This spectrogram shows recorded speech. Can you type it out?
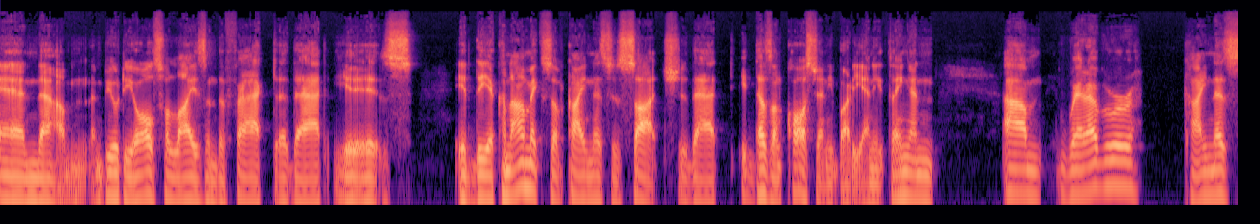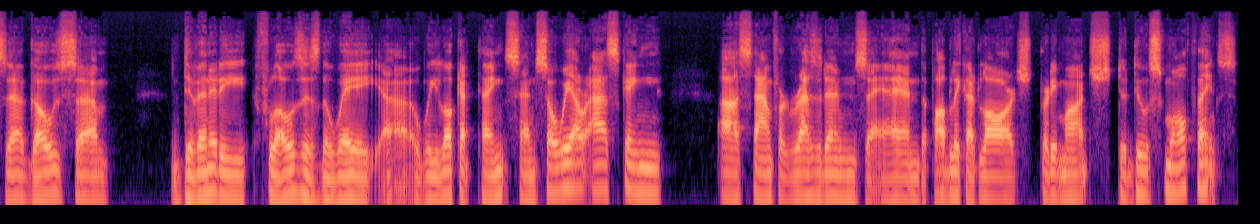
and um, beauty also lies in the fact that it is it, the economics of kindness is such that it doesn't cost anybody anything, and um, wherever kindness uh, goes, um, divinity flows is the way uh, we look at things, and so we are asking uh, Stamford residents and the public at large pretty much to do small things,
